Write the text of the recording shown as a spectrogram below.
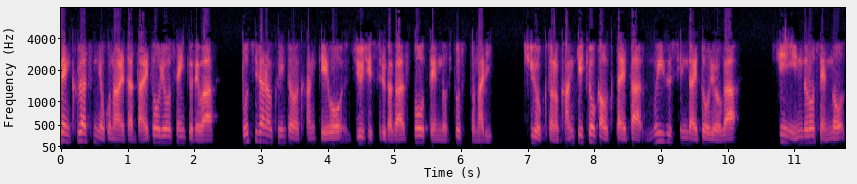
年9月に行われた大統領選挙では、どちらの国との関係を重視するかが争点の一つとなり中国との関係強化を伝えたムイズ新大統領が新インド路線の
